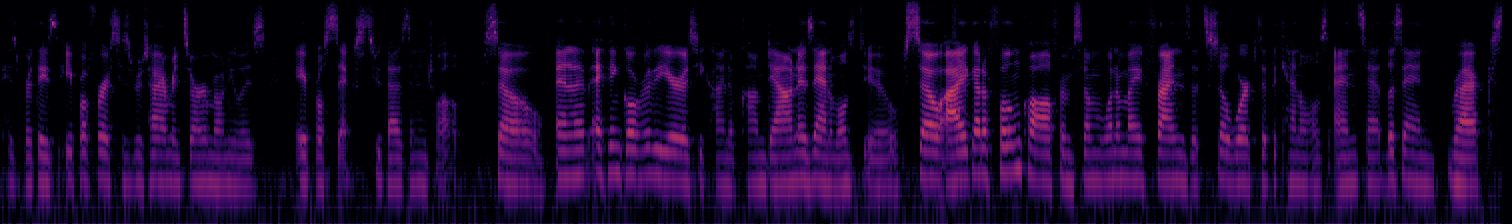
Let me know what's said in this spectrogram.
His birthday's April 1st. His retirement ceremony was April 6th, 2012. So, and I, I think over the years he kind of calmed down as animals do. So I got a phone call from some one of my friends that still worked at the kennels and said, "Listen, Rex,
